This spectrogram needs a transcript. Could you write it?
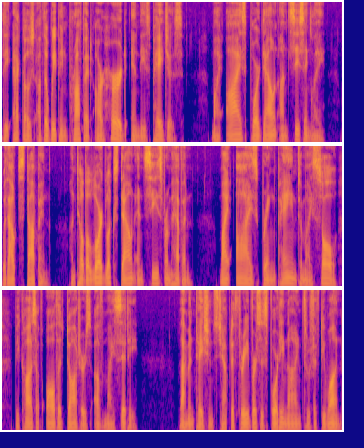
The echoes of the weeping prophet are heard in these pages. My eyes pour down unceasingly, without stopping, until the Lord looks down and sees from heaven. My eyes bring pain to my soul because of all the daughters of my city. Lamentations chapter 3 verses 49 through 51.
